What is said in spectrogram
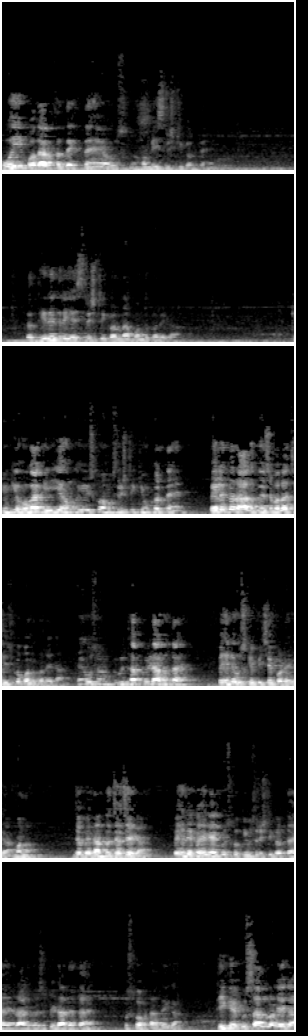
कोई पदार्थ देखते हैं उसको हम ही सृष्टि करते हैं। तो धीरे धीरे ये सृष्टि करना बंद करेगा। क्योंकि होगा कि ये हम, इसको हम सृष्टि क्यों करते हैं? पहले तो राग द्वेष वाला चीज़ को बंद करेगा। क्योंकि उसमें वृथा पीड़ा होता है। पहले उसके पीछे पड़ेगा, मन। जब वेदांत तो जचेगा, पहले कहेगा कि उसको क्यों सृष्टि करता है, राग द्वेष पीड़ा देता है, उसको हटा देगा। ठीक है, कुछ साल लगेगा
